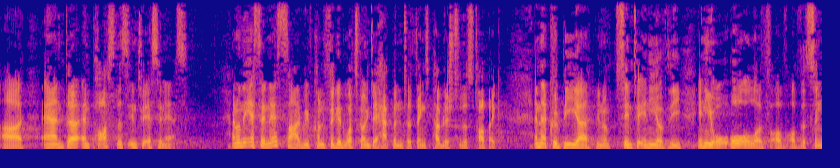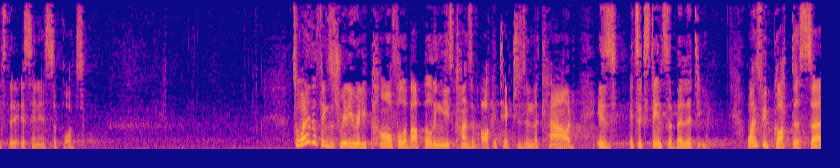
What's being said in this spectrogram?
uh, and, and pass this into SNS. And on the SNS side, we've configured what's going to happen to things published to this topic. And that could be, uh, you know, sent to any of the, any or all of, of, of the sinks that SNS supports. So one of the things that's really, really powerful about building these kinds of architectures in the cloud is its extensibility. Once we've got this, uh,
